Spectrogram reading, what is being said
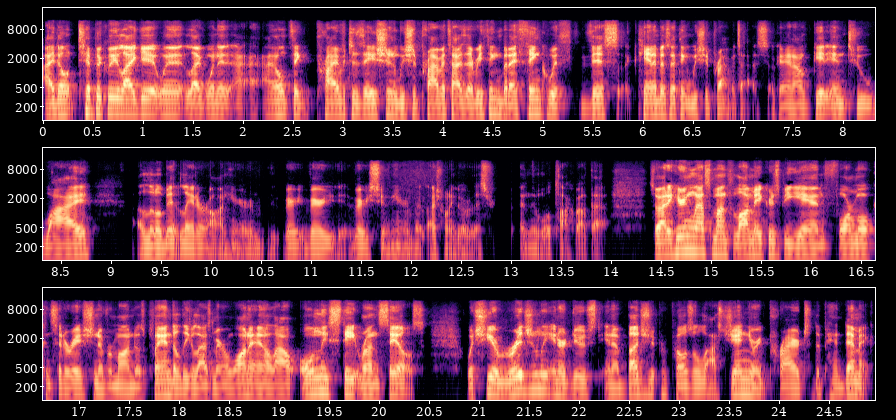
I don't typically like it when like when it. I don't think privatization. We should privatize everything, but I think with this cannabis, I think we should privatize. Okay, and I'll get into why a little bit later on here, very very very soon here. But I just want to go over this, and then we'll talk about that. So, at a hearing last month, lawmakers began formal consideration of Raimondo's plan to legalize marijuana and allow only state run sales, which she originally introduced in a budget proposal last January prior to the pandemic.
